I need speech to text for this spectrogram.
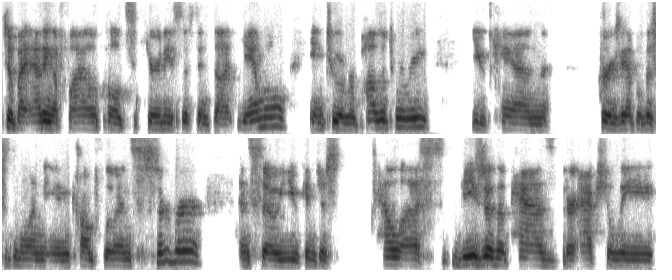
So by adding a file called securityassistant.yaml into a repository, you can for example, this is the one in Confluence server. And so you can just tell us these are the paths that are actually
